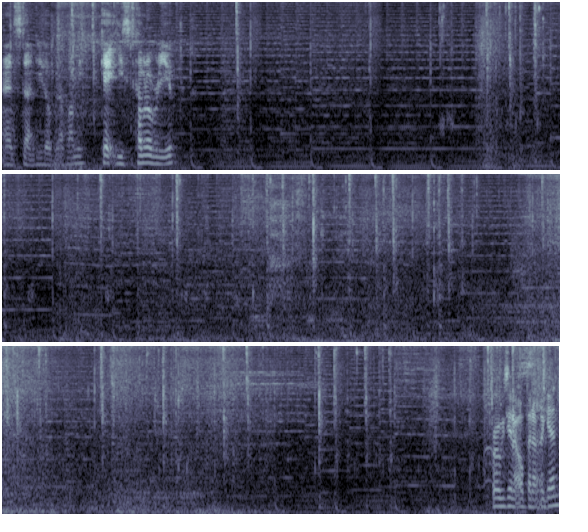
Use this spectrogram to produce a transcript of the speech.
And stunned. He's open up on me. Okay, he's coming over to you. Rogue's gonna open up again.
